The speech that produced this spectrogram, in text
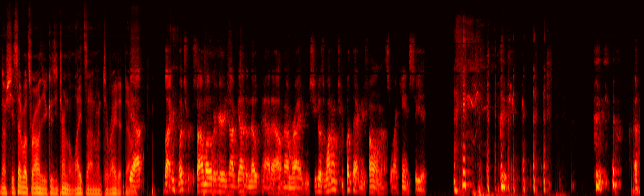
No, she said, "What's wrong with you?" Because you turned the lights on when to write it down. Yeah. Like what's so I'm over here, I've got the notepad out and I'm writing. She goes, Why don't you put that in your phone? That's why I can't see it. Oh,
